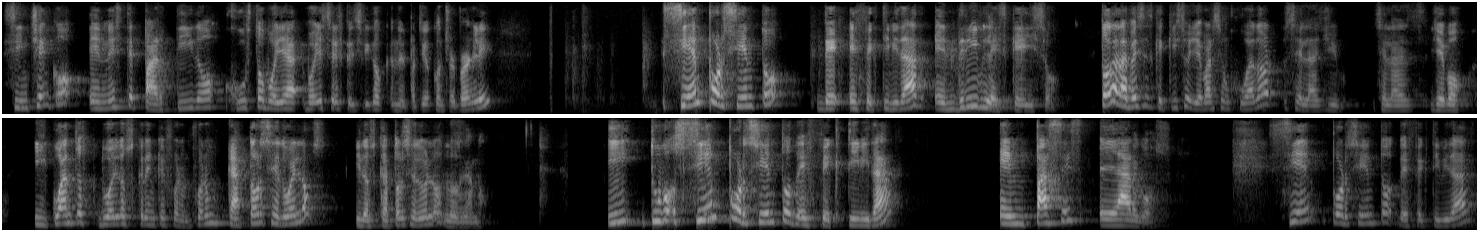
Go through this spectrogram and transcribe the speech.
Sinchenko en este partido, justo voy a, voy a ser específico en el partido contra Burnley, 100% de efectividad en dribles que hizo. Todas las veces que quiso llevarse a un jugador, se las, se las llevó. ¿Y cuántos duelos creen que fueron? Fueron 14 duelos y los 14 duelos los ganó. Y tuvo 100% de efectividad en pases largos. 100% de efectividad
